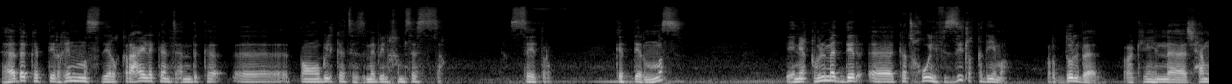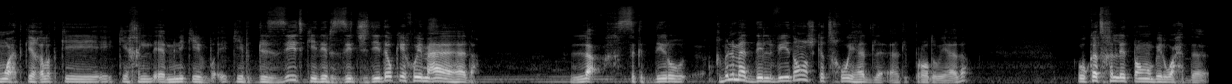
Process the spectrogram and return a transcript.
هذا كدير غير النص ديال القرعة إلا كانت عندك الطوموبيل كتهز ما بين 5 6 6 كدير النص. يعني قبل ما دير كتخويه في الزيت القديمة. ردوا البال. راه كاين شحال من واحد كيغلط كي كيخلي ملي كيبدل الزيت كيدير الزيت جديدة وكيخوي معاه هذا. لا خصك ديرو قبل ما دير ال vidange كتخوي هاد هاد ال produit هذا وكتخلي الطوموبيل واحد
